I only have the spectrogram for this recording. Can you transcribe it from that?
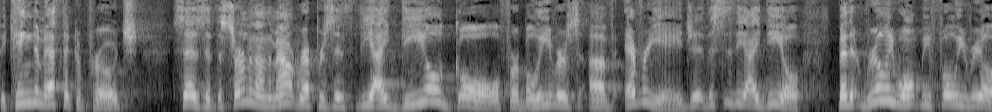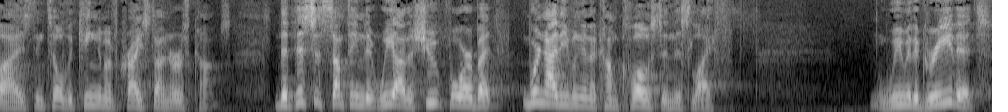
The kingdom ethic approach says that the Sermon on the Mount represents the ideal goal for believers of every age. This is the ideal, but it really won't be fully realized until the kingdom of Christ on earth comes. That this is something that we ought to shoot for, but we're not even going to come close in this life. We would agree that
